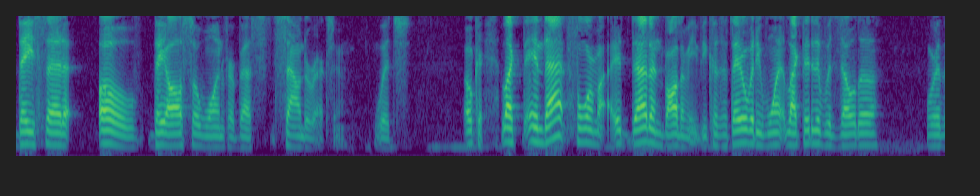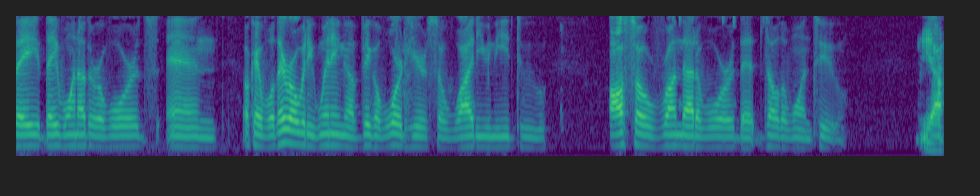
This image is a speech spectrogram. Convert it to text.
they said, oh, they also won for best sound direction, which, okay, like in that form, it, that didn't bother me because if they already won, like they did with Zelda, where they they won other awards, and okay, well they're already winning a big award here, so why do you need to also run that award that Zelda won too? yeah,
